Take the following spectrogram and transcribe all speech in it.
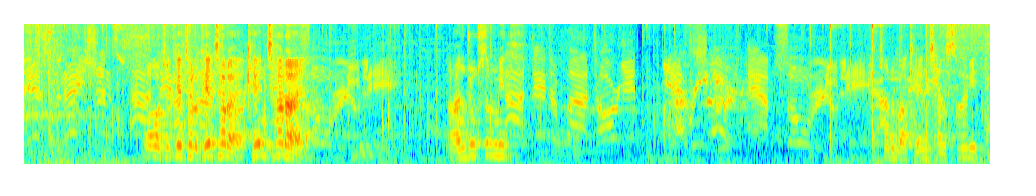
Destination. 어저 괜찮아 괜찮아요 괜찮아요 안 죽습니다 막 괜찮습니다.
